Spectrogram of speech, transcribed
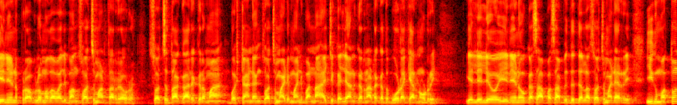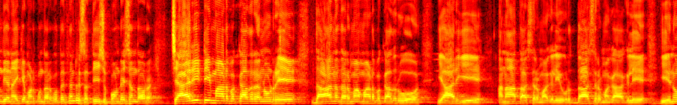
ಏನೇನು ಪ್ರಾಬ್ಲಮ್ ಅದಾವ ಅಲ್ಲಿ ಬಂದು ಸ್ವಚ್ಛ ಮಾಡ್ತಾರ್ರಿ ಅವ್ರು. ಸ್ವಚ್ಛತಾ ಕಾರ್ಯಕ್ರಮ, ಬಸ್ ಸ್ಟ್ಯಾಂಡ್ ಹೆಂಗೆ ಸ್ವಚ್ಛ ಮಾಡಿ ಮನೆ ಬಣ್ಣ ಹಚ್ಚಿ ಕಲ್ಯಾಣ ಕರ್ನಾಟಕದ ಬೋರ್ಡ್ ಹಾಕ್ಯಾರ ನೋಡ್ರಿ. ಎಲ್ಲೆಲ್ಲಿಯೋ ಏನೇನೋ ಕಸ ಪಸ ಬಿದ್ದದ್ದೆಲ್ಲ ಸ್ವಚ್ಛ ಮಾಡ್ಯಾರ್ರಿ. ಈಗ ಮತ್ತೊಂದು ಏನು ಆಯ್ಕೆ ಮಾಡ್ಕೊಂಡಾರ ಗೊತ್ತೈತೇನ್ರಿ? ಸತೀಶ್ ಫೌಂಡೇಶನ್ದವ್ರು ಚಾರಿಟಿ ಮಾಡ್ಬೇಕಾದ್ರೆ ನೋಡ್ರಿ, ದಾನ ಧರ್ಮ ಮಾಡ್ಬೇಕಾದ್ರೂ ಯಾರಿಗೆ ಅನಾಥಾಶ್ರಮ ಆಗಲಿ ವೃದ್ಧಾಶ್ರಮಗಾಗಲಿ ಏನೋ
